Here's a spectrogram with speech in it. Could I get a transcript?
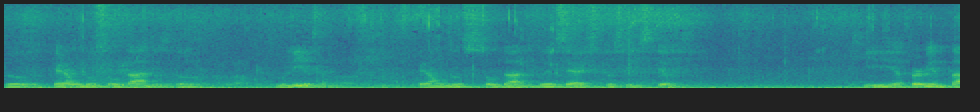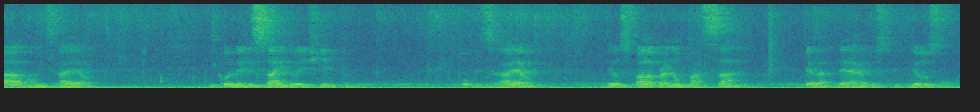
do, que era um dos soldados do Golias, né? era um dos soldados do exército dos filisteus, que atormentavam Israel. E quando eles saem do Egito, o povo de Israel, Deus fala para não passar pela terra dos Deus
